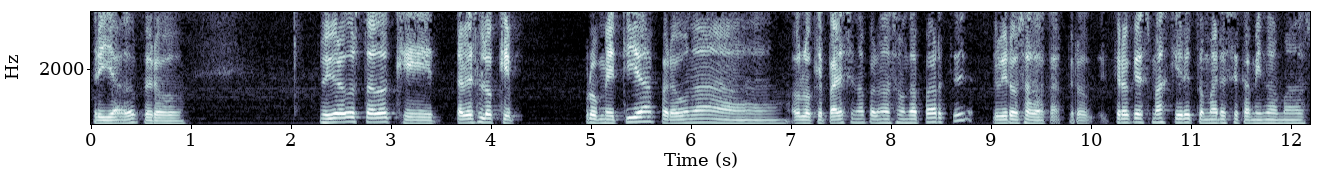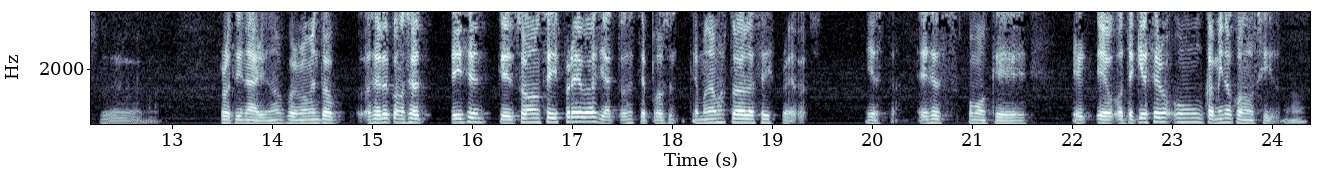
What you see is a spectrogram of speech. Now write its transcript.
trillado, pero me hubiera gustado que tal vez lo que prometía para una, o lo que parece no para una segunda parte, lo hubiera usado acá, pero creo que es más quiere tomar ese camino más eh, rutinario, ¿no? Por el momento, hacerle conocer, te dicen que son seis pruebas, ya entonces te, te mandamos todas las seis pruebas, y ya está. Eso es como que, eh, eh, o te quiere hacer un camino conocido, ¿no?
